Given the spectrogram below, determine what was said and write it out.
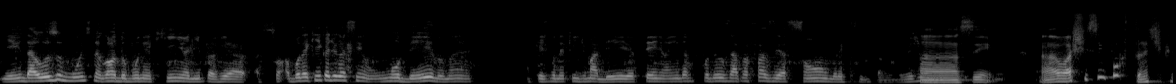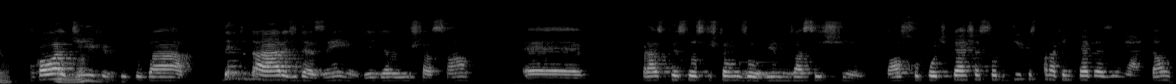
E ainda uso muito esse negócio do bonequinho ali para ver a, a, a bonequinho que eu digo assim, um modelo, né? aqueles bonequinhos de madeira, eu tenho ainda para poder usar para fazer a sombra, assim, então, ah, muito. sim. Ah, eu acho isso importante, cara. Qual a tá dica que tu dá dentro da área de desenho, de ilustração, é, para as pessoas que estão nos ouvindo, nos assistindo? Nosso podcast é sobre dicas para quem quer desenhar. Então,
